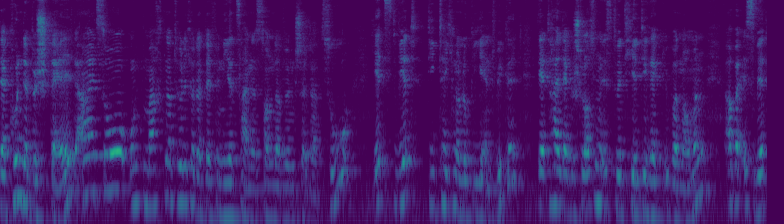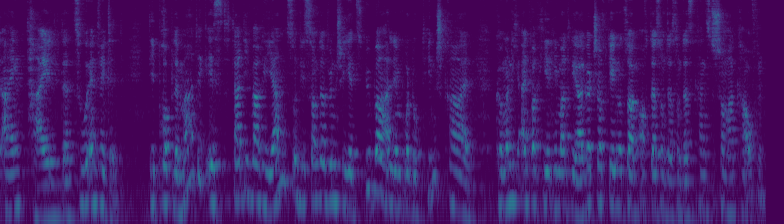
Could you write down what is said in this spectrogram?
Der Kunde bestellt also und macht natürlich oder definiert seine Sonderwünsche dazu. Jetzt wird die Technologie entwickelt. Der Teil, der geschlossen ist, wird hier direkt übernommen, aber es wird ein Teil dazu entwickelt. Die Problematik ist, da die Varianz und die Sonderwünsche jetzt überall im Produkt hinstrahlen, können wir nicht einfach hier in die Materialwirtschaft gehen und sagen, ach das und das und das kannst du schon mal kaufen,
